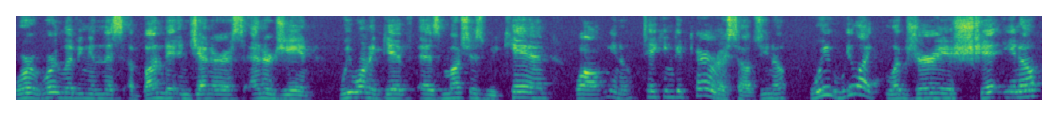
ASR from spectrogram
We're we're living in this abundant and generous energy and we want to give as much as we can while you know taking good care of ourselves you know we we like luxurious shit you know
